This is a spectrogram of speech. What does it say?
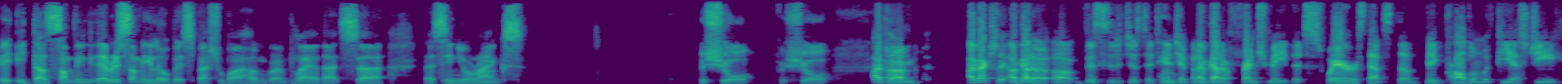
it, it, does something. There is something a little bit special by a homegrown player that's uh, that's in your ranks. For sure, for sure. I've um, I've actually I've got a uh, this is just a tangent, but I've got a French mate that swears that's the big problem with PSG.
